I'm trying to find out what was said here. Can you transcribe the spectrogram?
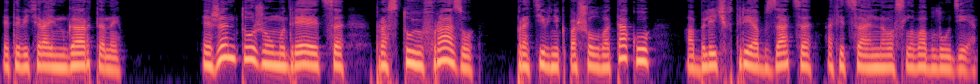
это ведь Райнгартены. Эжен тоже умудряется простую фразу «противник пошел в атаку» облечь в три абзаца официального словоблудия.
